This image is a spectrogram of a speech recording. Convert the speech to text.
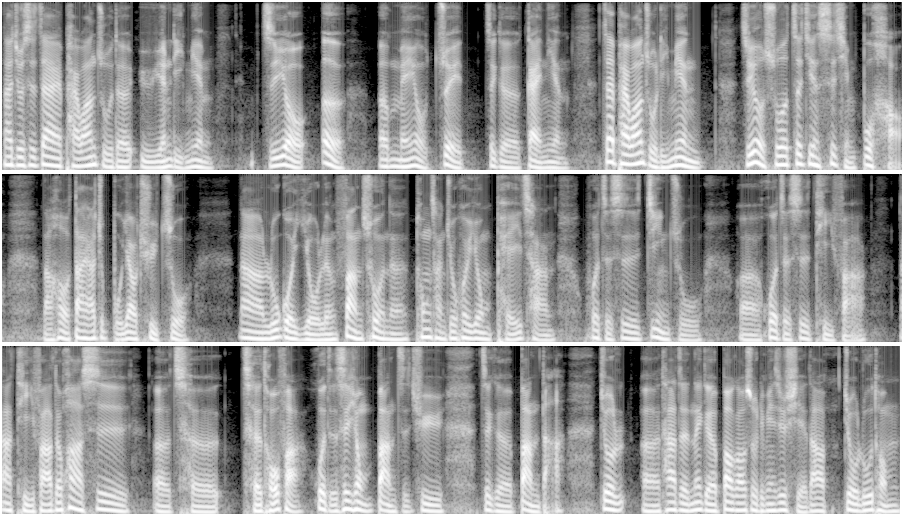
那就是在排湾族的语言里面。只有恶而没有罪这个概念，在排王组里面，只有说这件事情不好，然后大家就不要去做。那如果有人犯错呢，通常就会用赔偿或者是禁足，呃，或者是体罚。那体罚的话是呃扯扯头发，或者是用棒子去这个棒打。就呃他的那个报告书里面就写到，就如同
